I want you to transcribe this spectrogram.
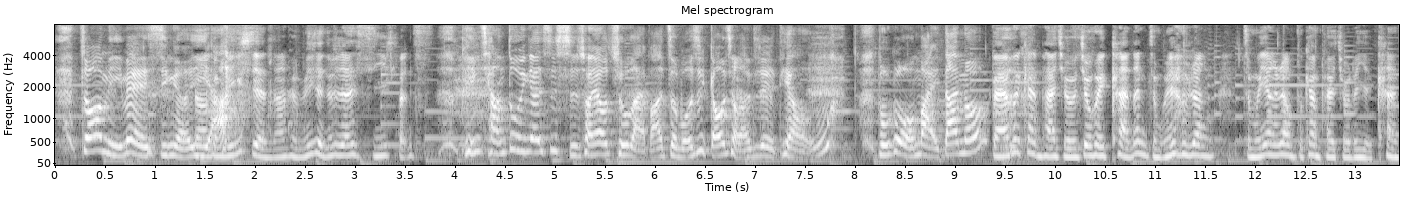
抓迷妹的心而已啊！”很明显啊，很明显就是在吸粉。凭强度应该是石川要出来吧？怎么是高桥兰在这里跳舞？不过我买单哦。本来会看排球就会看，那你怎么样让怎么样让不看排球的也看？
